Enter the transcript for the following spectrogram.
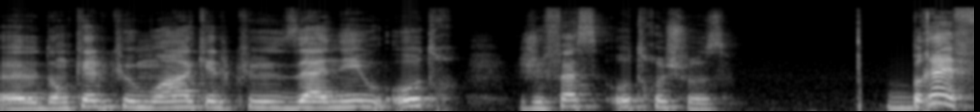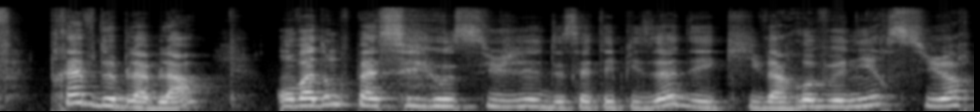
euh, dans quelques mois, quelques années ou autres, je fasse autre chose. Bref, trêve de blabla. On va donc passer au sujet de cet épisode et qui va revenir sur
